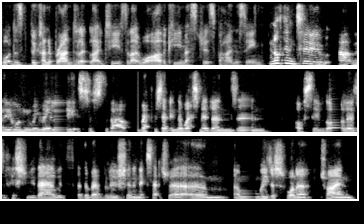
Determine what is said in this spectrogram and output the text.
what does the kind of brand look like to you? So, like, what are the key messages behind the scenes? Nothing too out of the ordinary, really. It's just about representing the West Midlands and obviously we've got loads of history there with the revolution and etc um, and we just want to try and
